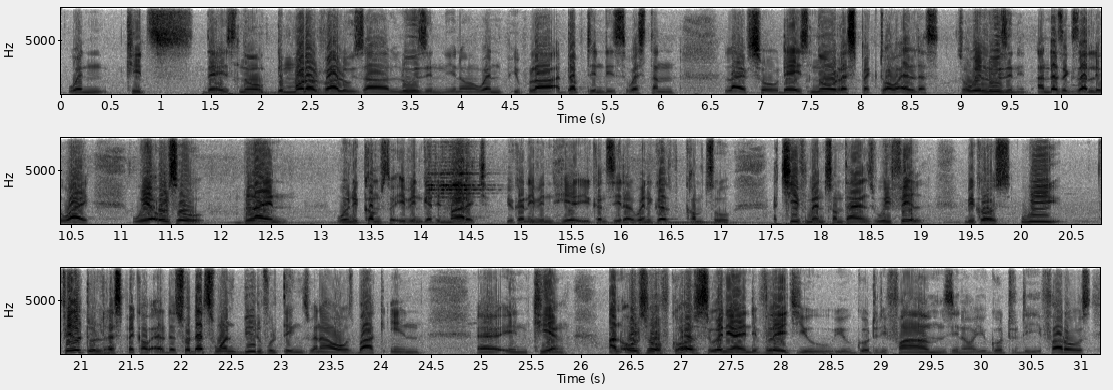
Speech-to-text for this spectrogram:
when kids, there is no, the moral values are losing, you know, when people are adopting this Western life. So there is no respect to our elders. So we're losing it. And that's exactly why we're also blind when it comes to even getting married you can even hear you can see that when it comes to achievement sometimes we fail because we fail to respect our elders so that's one beautiful thing when i was back in uh, in kiang and also of course when you're in the village you you go to the farms you know you go to the furrows.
